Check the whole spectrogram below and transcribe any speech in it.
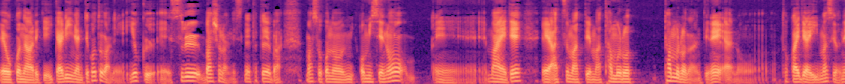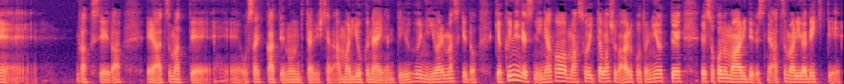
え行われていたり、なんてことがね、よく、えする場所なんですね。例えば、まあ、そこのお店の、え前で、え集まって、まあ、たむろって、タムロなんてね、あの、都会では言いますよね。学生が、えー、集まって、えー、お酒買って飲んでたりしたらあまり良くないなんていう風に言われますけど、逆にですね、田舎はまあそういった場所があることによって、えー、そこの周りでですね、集まりができて、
